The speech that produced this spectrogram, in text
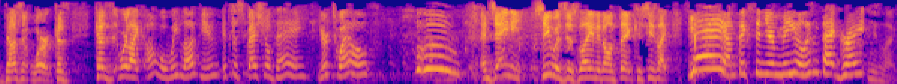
doesn't work. Because because we're like, oh, well, we love you. It's a special day. You're 12. Woo-hoo. And Janie, she was just laying it on thick because she's like, Yay, I'm fixing your meal. Isn't that great? And he's like,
